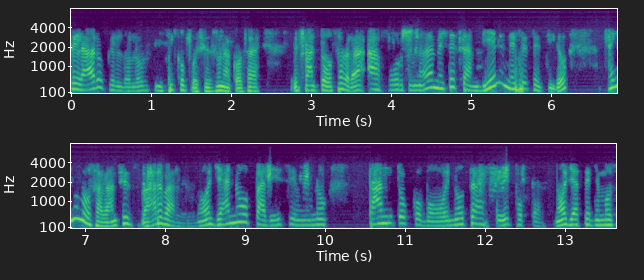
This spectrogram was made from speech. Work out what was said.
claro que el dolor físico pues es una cosa espantosa verdad afortunadamente también en ese sentido hay unos avances bárbaros no ya no padece uno tanto como en otras épocas, ¿no? Ya tenemos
